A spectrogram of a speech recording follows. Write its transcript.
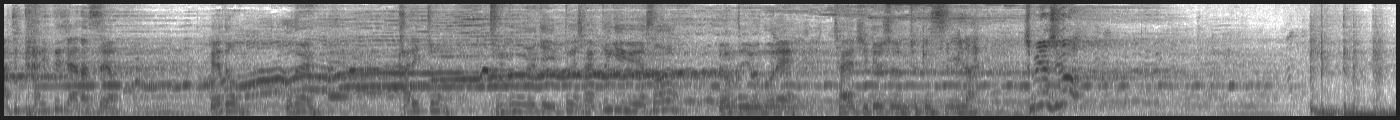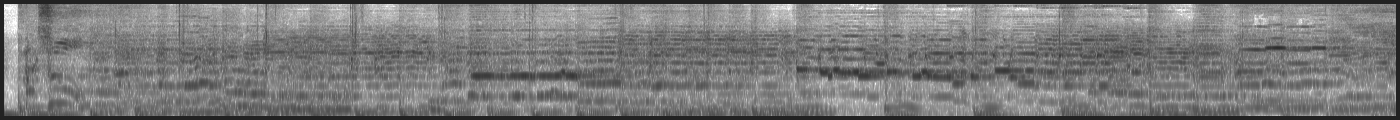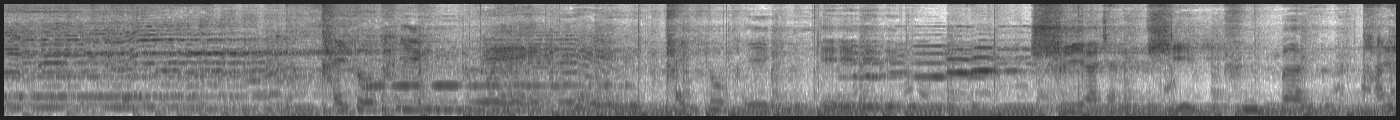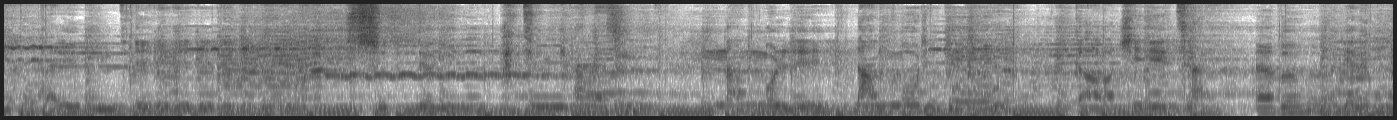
아직 달이 뜨지 않았어요. 그래도 오늘 달이 좀 둥글게 이쁘게 잘 뜨기 위해서 여러분들 이 노래 잘 즐겨주시면 좋겠습니다. 준비하시고 달도 밝은데 달도 밝은데. 취하자 싶은 밤에 달도 밝은데. 숫덩이 같은 가슴 난 몰래 난 모르게 까맣게 타버렸네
